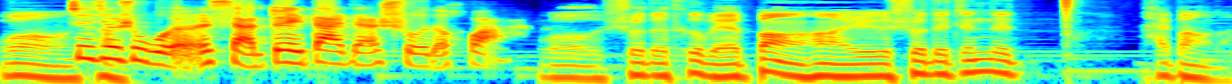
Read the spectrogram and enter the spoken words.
哇，这就是我想对大家说的话。哇，说的特别棒哈，这个说的真的太棒了。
